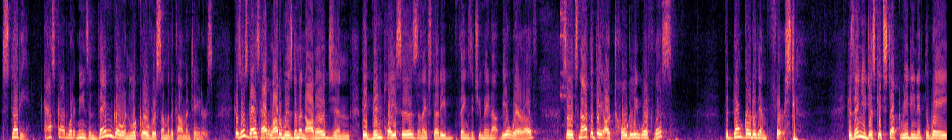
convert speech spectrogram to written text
study, ask God what it means, and then go and look over some of the commentators. Because those guys have a lot of wisdom and knowledge, and they've been places, and they've studied things that you may not be aware of. So it's not that they are totally worthless, but don't go to them first. Because then you just get stuck reading it the way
